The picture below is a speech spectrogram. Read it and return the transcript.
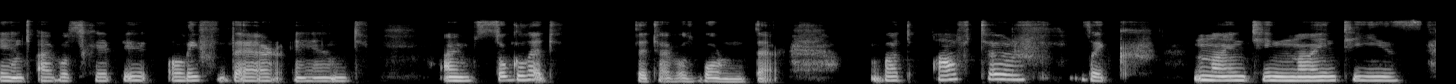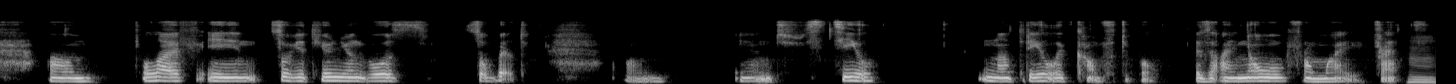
and I was happy live there and I'm so glad that I was born there. But after like 1990s, um, life in Soviet Union was so bad. um, and still not really comfortable, as I know from my friends. Hmm.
